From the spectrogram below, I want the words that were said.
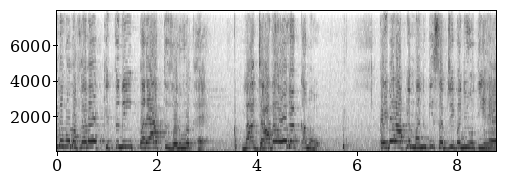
optimum का मतलब है कितनी पर्याप्त ज़रूरत है। ना ज़्यादा हो, ना कम हो। कई बार आपके मन की सब्ज़ी बनी होती है,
